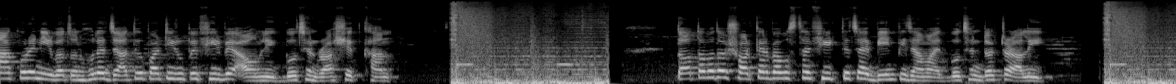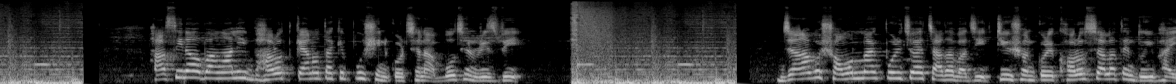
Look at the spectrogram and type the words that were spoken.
না করে নির্বাচন হলে জাতীয় পার্টি রূপে ফিরবে আওয়ামী লীগ, বলছেন রাশেদ খান। তত্ত্বাবধায়ক সরকার ব্যবস্থায় ফিরতে চায় বিএনপি জামায়াত, বলছেন ডক্টর আলী। হাসিনা ও বাঙালি, ভারত কেন তাকে পুশিন করছে না, বলছেন রিজভি। জানাব সমন্বয়ক পরিচয়ে চাঁদাবাজি, টিউশন করে খরচ চালাতেন দুই ভাই,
